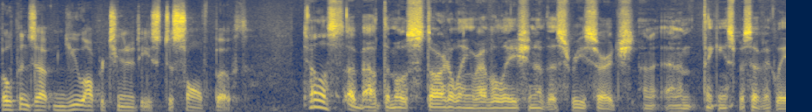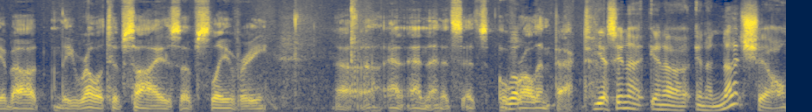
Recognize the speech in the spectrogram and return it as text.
opens up new opportunities to solve both. Tell us about the most startling revelation of this research, and I'm thinking specifically about the relative size of slavery uh, and, and, and, its, its overall well, impact. Yes, in a, in, a, in a nutshell,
